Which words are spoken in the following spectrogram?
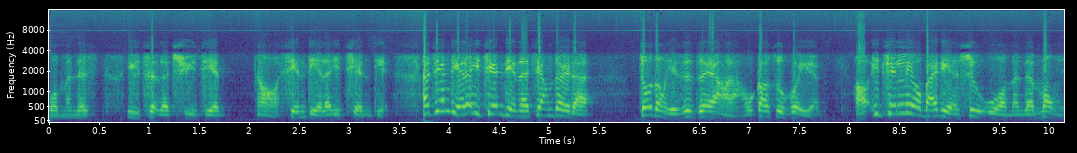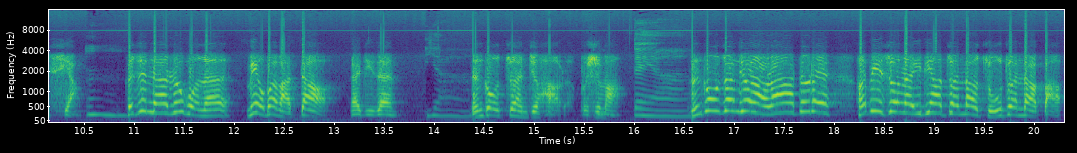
我们的预测的区间哦，先跌了一千点，那先跌了一千点呢，相对的，周董也是这样啊，我告诉会员，好，一千六百点是我们的梦想，嗯，可是呢，如果呢没有办法到，来几针。能够赚就好了，不是吗？对呀，能够赚就好了，对不对？何必说呢？一定要赚到足，赚到饱。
